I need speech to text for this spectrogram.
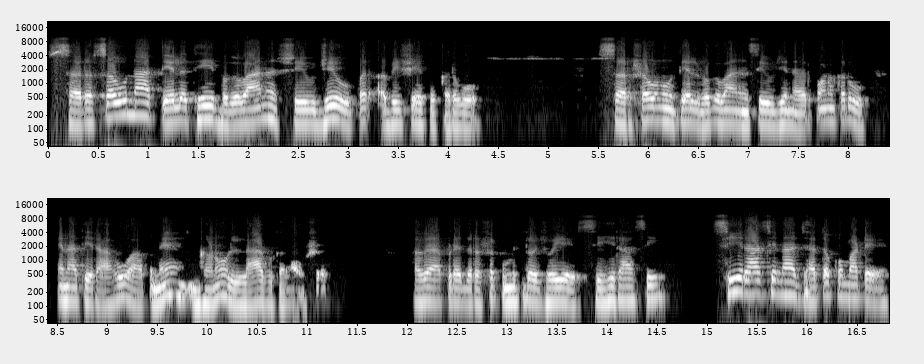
સરસવના તેલથી ભગવાન શિવજી ઉપર અભિષેક કરવો. સરસવનું તેલ ભગવાન શિવજીને અર્પણ કરવું. એનાથી રાહુ આપને ઘણો લાભ કરાવશે. હવે આપણે દર્શક મિત્રો જોઈએ સિંહ રાશિ. સિંહ રાશિના જાતકો માટે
